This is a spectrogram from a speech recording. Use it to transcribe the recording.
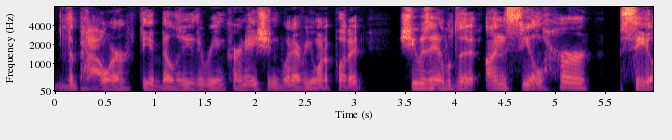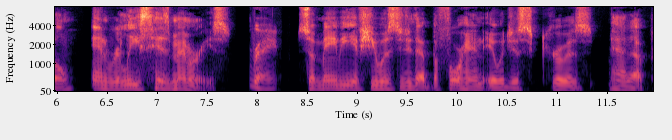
the power, the ability, the reincarnation, whatever you want to put it, she was able to unseal her seal and release his memories. Right. So maybe if she was to do that beforehand, it would just screw his head up.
